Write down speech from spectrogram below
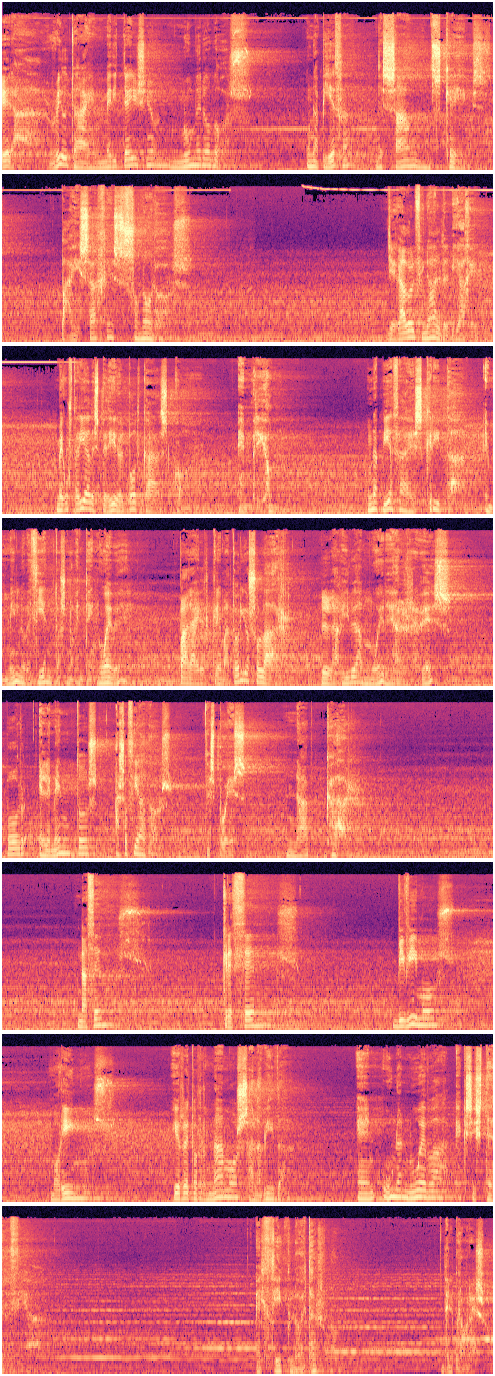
Era Real Time Meditation número 2. Una pieza de soundscapes, paisajes sonoros. Llegado el final del viaje, me gustaría despedir el podcast con Embrión, una pieza escrita en 1999 para el crematorio solar La vida muere al revés por elementos asociados. Después, Nabkar. Nacemos, crecemos, vivimos, morimos y retornamos a la vida en una nueva existencia. El ciclo eterno del progreso.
